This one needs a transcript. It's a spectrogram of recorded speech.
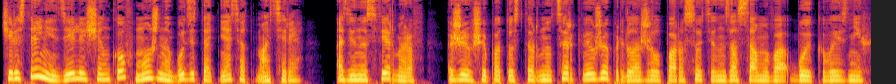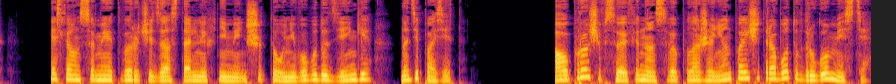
Через три недели щенков можно будет отнять от матери. Один из фермеров, живший по ту сторону церкви, уже предложил пару сотен за самого бойкого из них. Если он сумеет выручить за остальных не меньше, то у него будут деньги на депозит. А упрочив свое финансовое положение, он поищет работу в другом месте.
